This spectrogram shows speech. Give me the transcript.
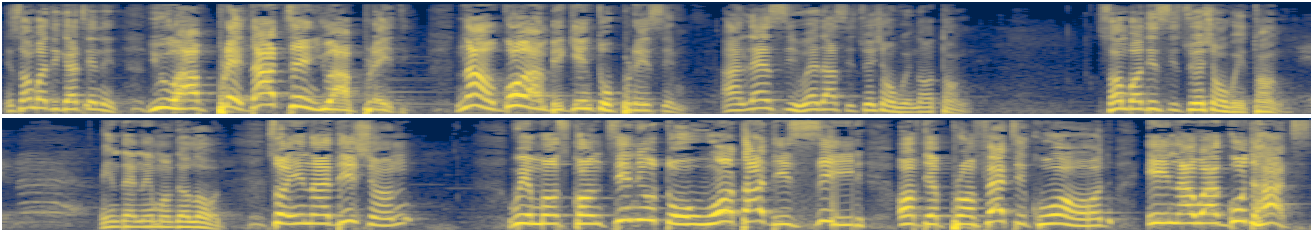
Is somebody getting it? You have prayed. That thing you have prayed. Now go and begin to praise him. And let's see whether situation will not turn. Somebody's situation will turn. In the name of the Lord. So in addition, we must continue to water the seed of the prophetic word in our good hearts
